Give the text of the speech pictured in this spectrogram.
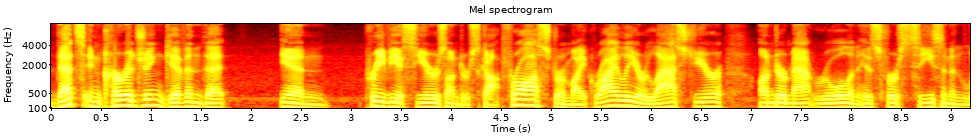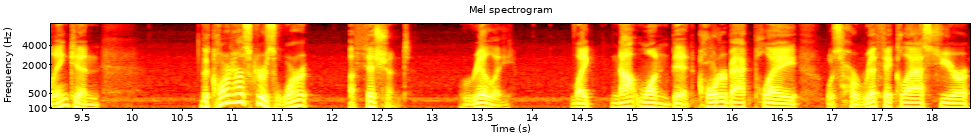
that's encouraging given that in previous years under Scott Frost or Mike Riley or last year under Matt Rhule in his first season in Lincoln, the Cornhuskers weren't efficient, really. Like, not one bit. Quarterback play was horrific last year.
